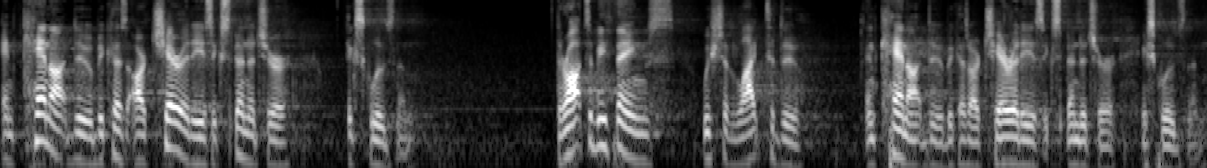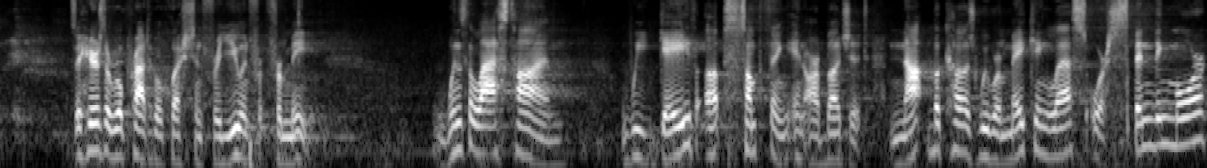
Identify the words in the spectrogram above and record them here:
and cannot do because our charities expenditure excludes them. There ought to be things we should like to do and cannot do because our charity's expenditure excludes them. So here's a real practical question for you and for, for me. When's the last time we gave up something in our budget, not because we were making less or spending more,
